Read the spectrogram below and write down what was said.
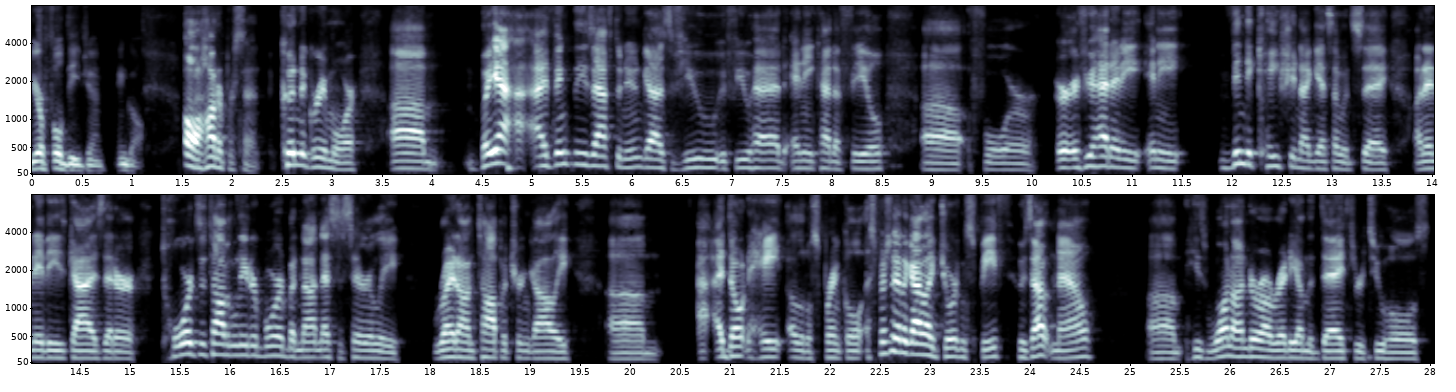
you're a full DGen in golf. Oh, 100%. Couldn't agree more. Um, but yeah, I, I think these afternoon guys, if you if you had any kind of feel uh for or if you had any any vindication, I guess I would say, on any of these guys that are towards the top of the leaderboard, but not necessarily right on top of Tringale. Um, I, I don't hate a little sprinkle, especially on a guy like Jordan Spieth, who's out now. Um, he's one under already on the day through two holes.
